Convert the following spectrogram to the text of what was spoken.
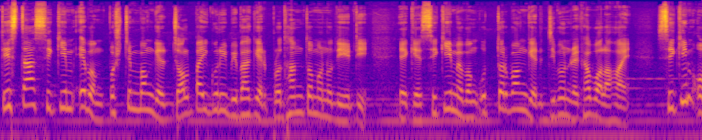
তিস্তা, সিকিম এবং পশ্চিমবঙ্গের জলপাইগুড়ি বিভাগের প্রধানতম নদী এটি। একে সিকিম এবং উত্তরবঙ্গের জীবনরেখা বলা হয়। সিকিম ও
